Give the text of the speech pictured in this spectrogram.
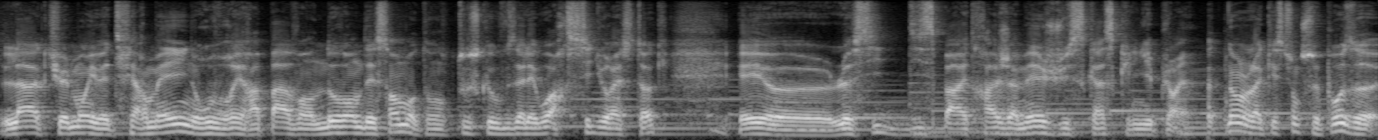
là actuellement il va être fermé, il ne rouvrira pas avant novembre-décembre. Donc tout ce que vous allez voir c'est du restock et euh, le site disparaîtra jamais jusqu'à ce qu'il n'y ait plus rien. Maintenant la question se pose,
